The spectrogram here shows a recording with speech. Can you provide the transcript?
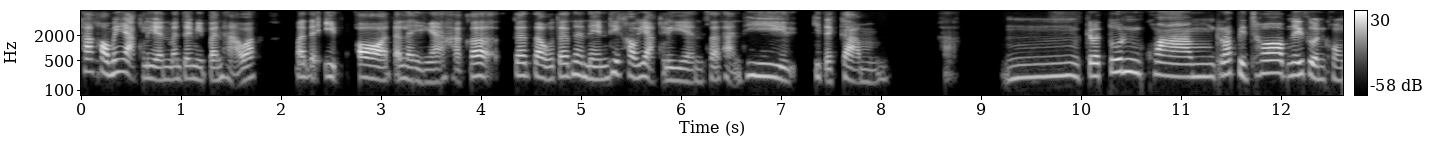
ถ้าเขาไม่อยากเรียนมันจะมีปัญหาว่า มันจะอิดออดอะไรอย่างเงี้ยค่ะ ก็ก็เราจะเน้นที่เขาอยากเรียนสถานที่กิจกรรม อืม กระตุ้นความรับผิดชอบในส่วนของ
